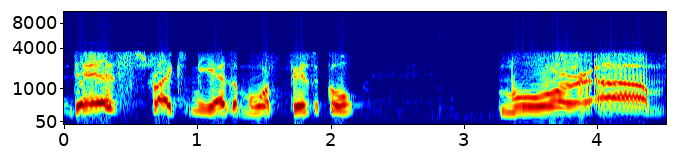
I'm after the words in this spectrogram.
Dez strikes me as a more physical, more. Um,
